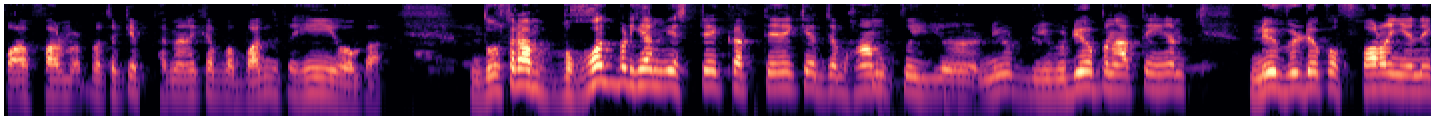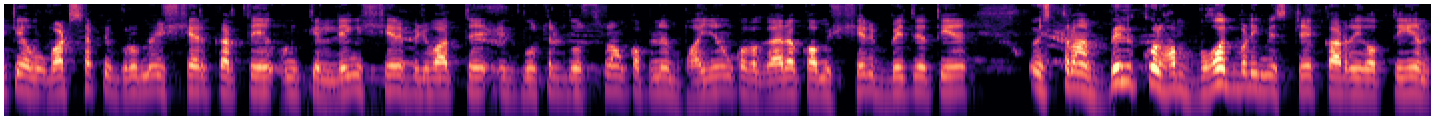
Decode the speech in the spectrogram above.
फॉरवर्ड मतलब कि फैलाने का बंद नहीं होगा। दूसरा बहुत बढ़िया मिस्टेक करते हैं कि जब हम कोई न्यू वीडियो बनाते हैं न्यू वीडियो को फ़ौरन यानी कि व्हाट्सएप के ग्रुप में शेयर करते हैं, उनके लिंक शेयर भिजवाते हैं, एक दूसरे दोस्तों को, अपने भाइयों को वगैरह को हम शेयर भेज देते हैं। इस तरह बिल्कुल हम बहुत बड़ी मिस्टेक कर रही होती हैं।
